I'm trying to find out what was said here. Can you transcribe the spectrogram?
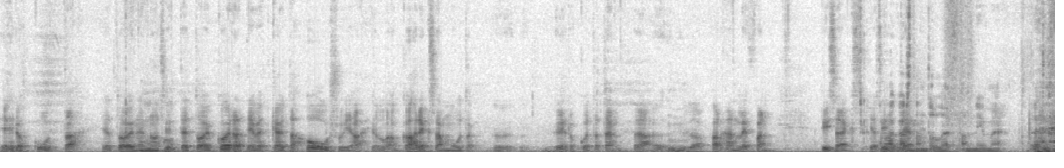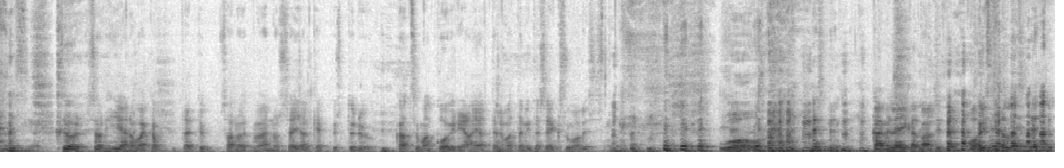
ehdokkuutta ja toinen on Oho. sitten toi Koirat eivät käytä housuja, jolla on kahdeksan muuta ehdokkuutta tämän Mm. parhaan leffan lisäksi. Ja Rakastan ton leffan nimeä. se, on, se on hieno, vaikka täytyy sanoa, että mä en ole sen jälkeen pystynyt katsomaan koiria ajattelematta niitä seksuaalisesti. Wow. Kai me leikataan sitten pois tällainen.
